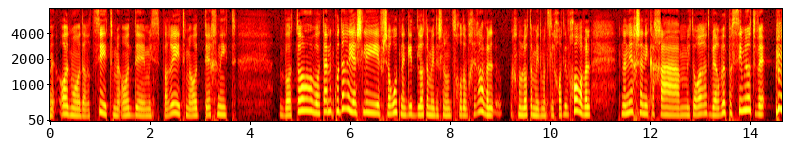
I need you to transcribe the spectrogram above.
מאוד מאוד ארצית, מאוד uh, מספרית, מאוד טכנית. באותו, באותה נקודה יש לי אפשרות, נגיד, לא תמיד יש לנו את זכות הבחירה, אבל אנחנו לא תמיד מצליחות לבחור, אבל נניח שאני ככה מתעוררת בהרבה פסימיות, ואני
